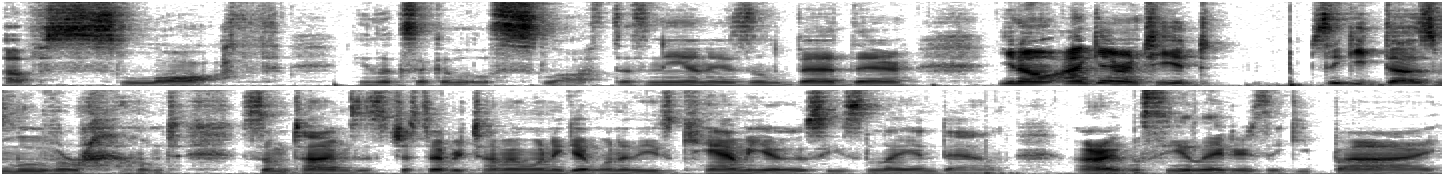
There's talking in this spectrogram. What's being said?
of sloth. He looks like a little sloth, doesn't he, on his little bed there? You know, I guarantee you, Ziggy does move around sometimes. It's just every time I want to get one of these cameos, he's laying down. All right, we'll see you later, Ziggy. Bye.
